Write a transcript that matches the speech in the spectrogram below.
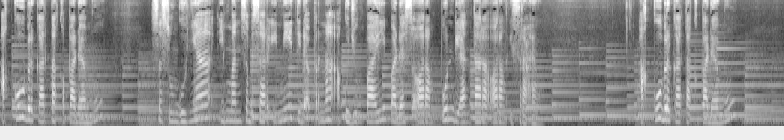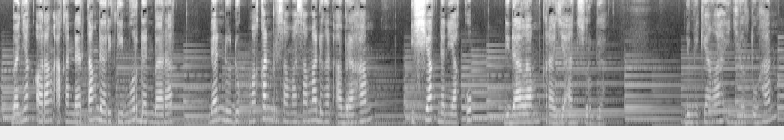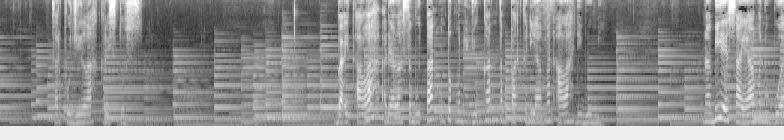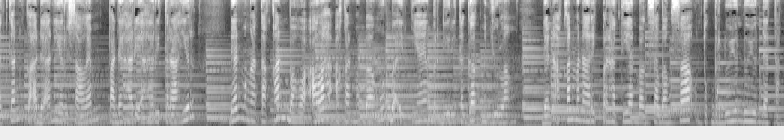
Aku berkata kepadamu, sesungguhnya iman sebesar ini tidak pernah aku jumpai pada seorang pun di antara orang Israel. Aku berkata kepadamu, banyak orang akan datang dari timur dan barat dan duduk makan bersama-sama dengan Abraham, Ishak dan Yakub di dalam kerajaan surga. Demikianlah Injil Tuhan. Terpujilah Kristus. Bait Allah adalah sebutan untuk menunjukkan tempat kediaman Allah di bumi. Nabi Yesaya menubuatkan keadaan Yerusalem pada hari-hari terakhir dan mengatakan bahwa Allah akan membangun baitnya yang berdiri tegak menjulang dan akan menarik perhatian bangsa-bangsa untuk berduyun-duyun datang.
